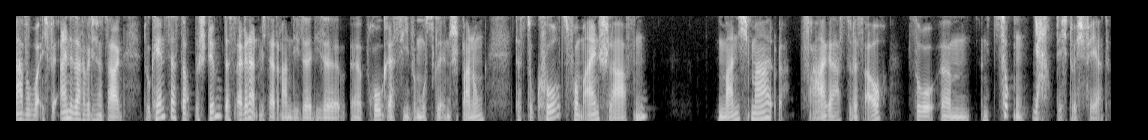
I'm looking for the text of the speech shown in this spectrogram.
Ah, wobei, ich, will- eine Sache will ich noch sagen. Du kennst das doch bestimmt, das erinnert mich daran, diese, diese äh, progressive Muskelentspannung, dass du kurz vorm Einschlafen manchmal, oder Frage, hast du das auch, so ähm, ein Zucken Ja. dich durchfährt.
